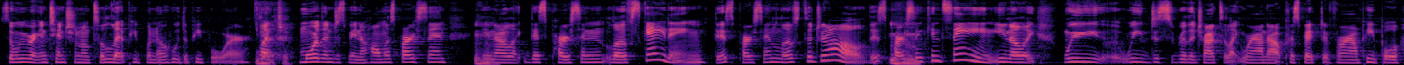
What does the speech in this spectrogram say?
So we were intentional to let people know who the people were, like more than just being a homeless person. You know, like this person loves skating, this person loves to draw, this person can sing. You know, like we we just really tried to like round out perspective around people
